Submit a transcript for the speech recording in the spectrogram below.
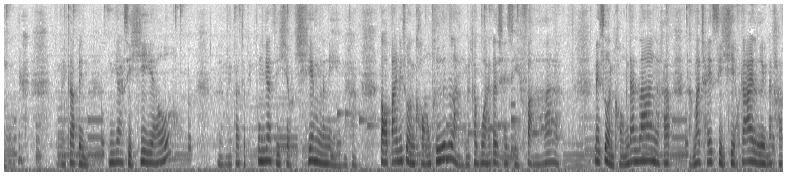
ง หรือไม่ก็เป็นพุ่มหญ้าสีเขียว ไม่ก็จะเป็นพุ่มหญ้าสีเขียวเข้มนั่นเองนะครับ ต่อไปในส่วนของพื้นหลังนะครับวายก็จะใช้สีฟ้า ในส่วนของด้านล่างนะครับ สามารถใช้สีเขียวได้เลยนะครับ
